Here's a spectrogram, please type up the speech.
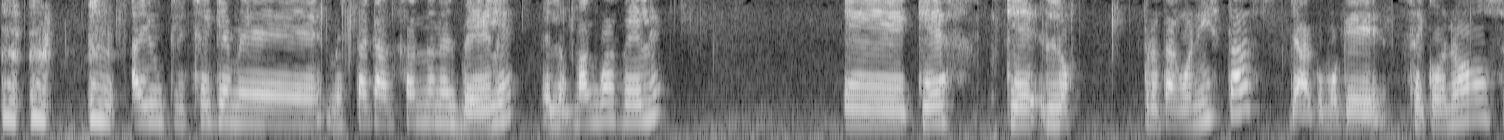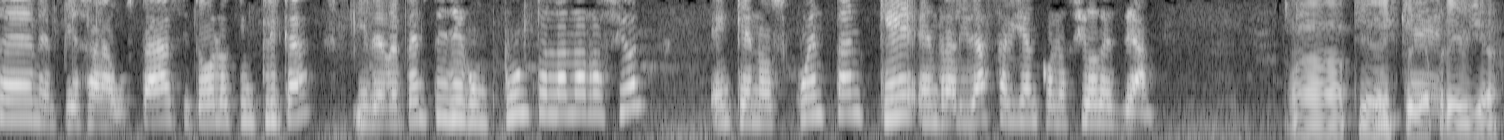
hay un cliché que me, está cansando en el BL, en los manguas BL, eh, que es que los protagonistas ya como que se conocen, empiezan a gustarse y todo lo que implica, y de repente llega un punto en la narración en que nos cuentan que en realidad se habían conocido desde antes. Ah, tienen historia previa.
